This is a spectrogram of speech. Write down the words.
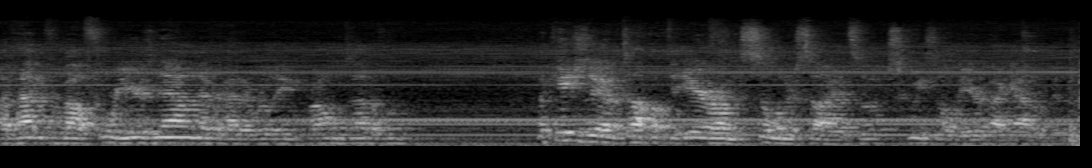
I've had them for about four years now, never had really any problems out of them. Occasionally I gotta top up the air on the cylinder side so it squeezes all the air back out of it.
